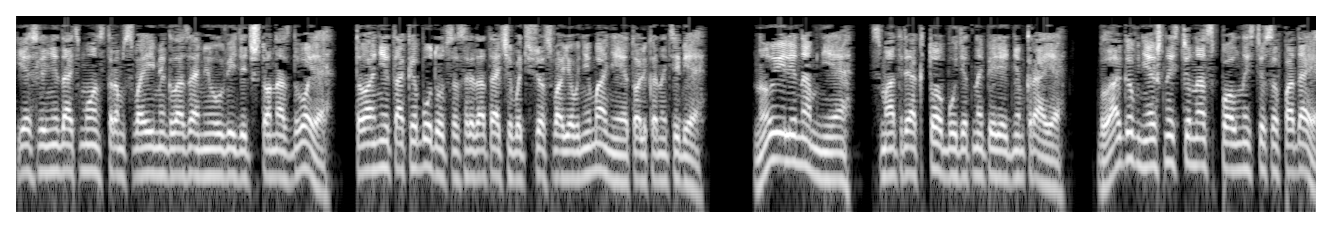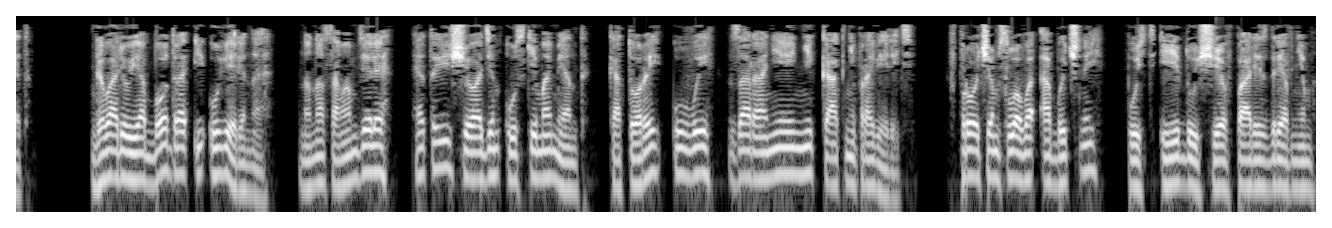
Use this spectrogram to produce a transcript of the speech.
если не дать монстрам своими глазами увидеть, что нас двое, то они так и будут сосредотачивать все свое внимание только на тебе. Ну или на мне, смотря кто будет на переднем крае, благо внешность у нас полностью совпадает. Говорю я бодро и уверенно, но на самом деле это еще один узкий момент, который, увы, заранее никак не проверить. Впрочем, слово «обычный» пусть и идущее в паре с древним,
